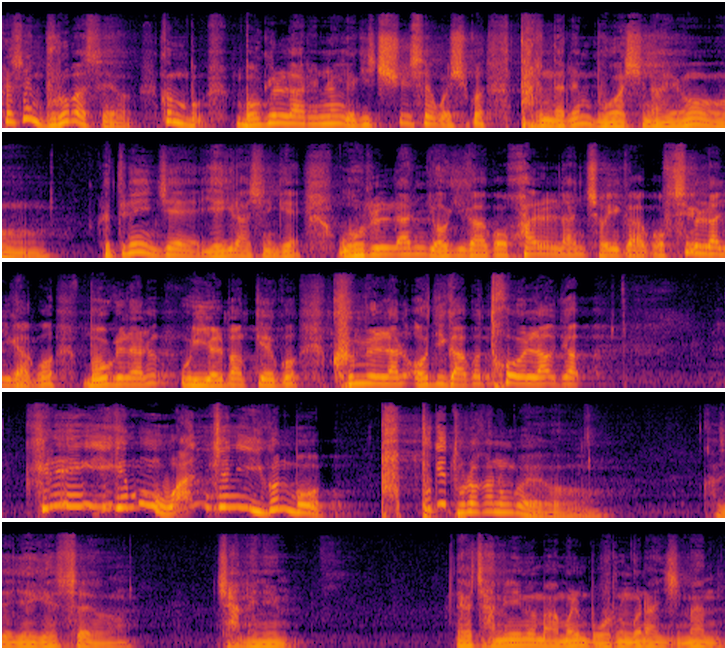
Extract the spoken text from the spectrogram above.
그래서 물어봤어요. 그럼 목요일 날에는 여기 치유세 오시고 다른 날에는 뭐 하시나요? 그랬더니 이제 얘기를 하시는 게 월요일 날 여기 가고 화요일 날 저기 가고 수요일 날 여기 가고 목요일 날은 우리 열방교회고 금요일 날 어디 가고 토요일 날 어디 가고 그래 이게 뭐 완전히 이건 뭐 바쁘게 돌아가는 거예요. 그래서 얘기했어요. 자매님, 내가 자매님의 마음을 모르는 건 아니지만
